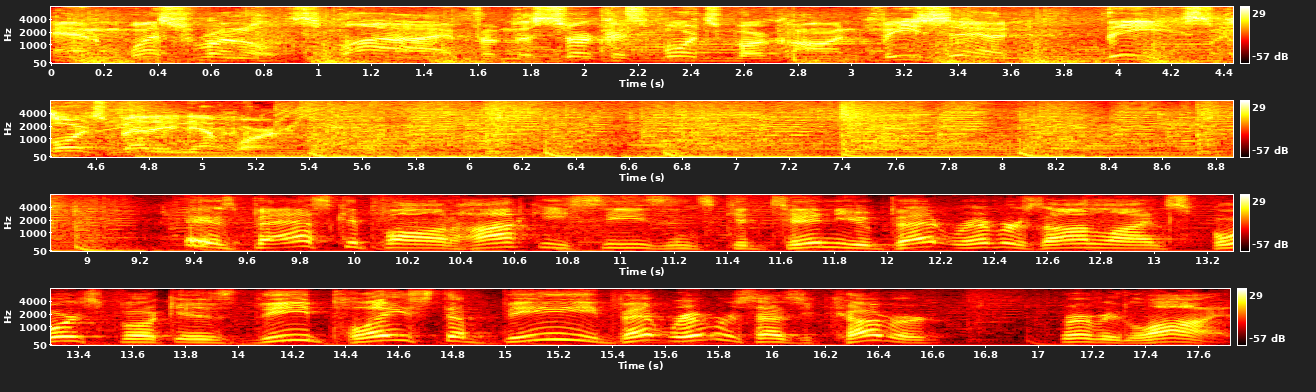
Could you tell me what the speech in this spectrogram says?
and Wes Reynolds. Live from the Circa Sportsbook on VSiN, the Sports Betting Network. As basketball and hockey seasons continue, Bet Rivers Online Sportsbook is the place to be. Bet Rivers has you covered for every line,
